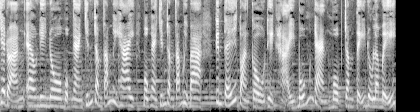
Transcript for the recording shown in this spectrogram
Giai đoạn El Nino 1982-1983, kinh tế toàn cầu thiệt hại 4.100 tỷ đô la Mỹ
